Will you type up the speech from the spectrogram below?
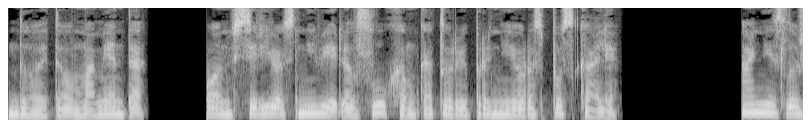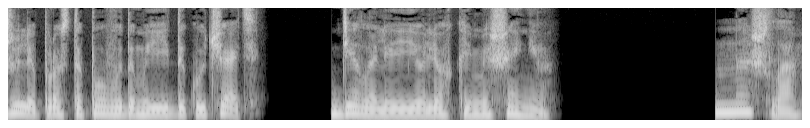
До этого момента он всерьез не верил слухам, которые про нее распускали. Они служили просто поводом ей докучать, делали ее легкой мишенью. «Нашла»,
